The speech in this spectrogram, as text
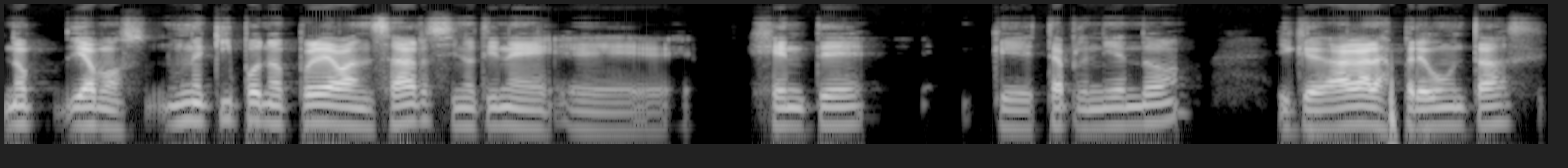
no, digamos, un equipo no puede avanzar si no tiene eh, gente que esté aprendiendo y que haga las preguntas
